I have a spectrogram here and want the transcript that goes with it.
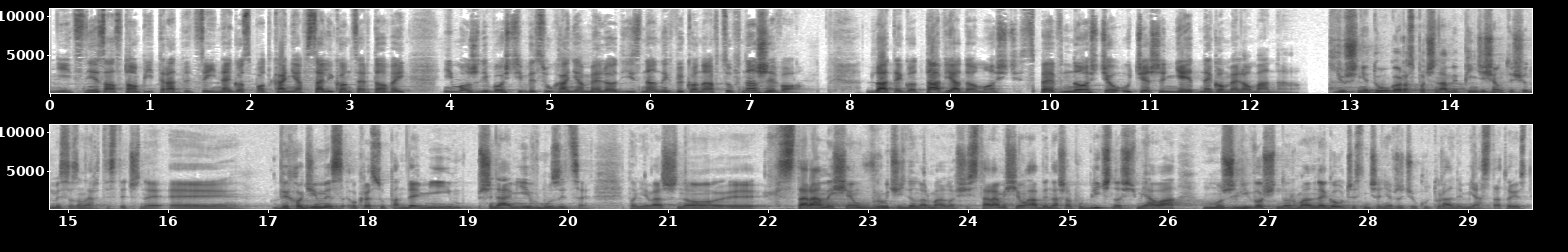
nic nie zastąpi tradycyjnego spotkania w sali koncertowej i możliwości wysłuchania melodii znanych wykonawców na żywo. Dlatego ta wiadomość z pewnością ucieszy niejednego melomana. Już niedługo rozpoczynamy 57 sezon artystyczny. Wychodzimy z okresu pandemii, przynajmniej w muzyce, ponieważ no, e, staramy się wrócić do normalności. Staramy się, aby nasza publiczność miała możliwość normalnego uczestniczenia w życiu kulturalnym miasta. To jest,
